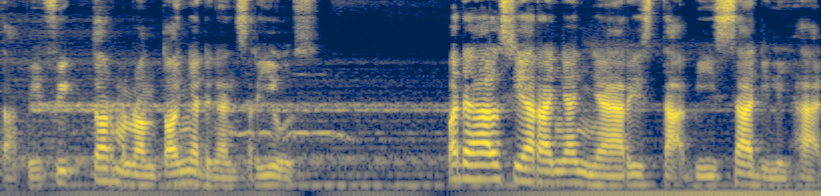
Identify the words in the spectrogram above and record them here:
Tapi Victor menontonnya dengan serius. Padahal siarannya nyaris tak bisa dilihat.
